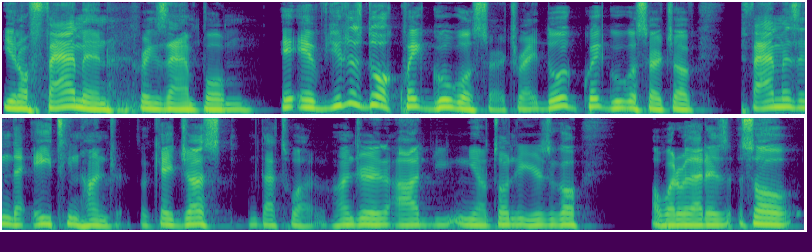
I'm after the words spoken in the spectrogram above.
you know, famine, for example, if you just do a quick Google search, right? Do a quick Google search of famines in the 1800s. Okay, just that's what 100 odd, you know, 200 years ago, or whatever that is. So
